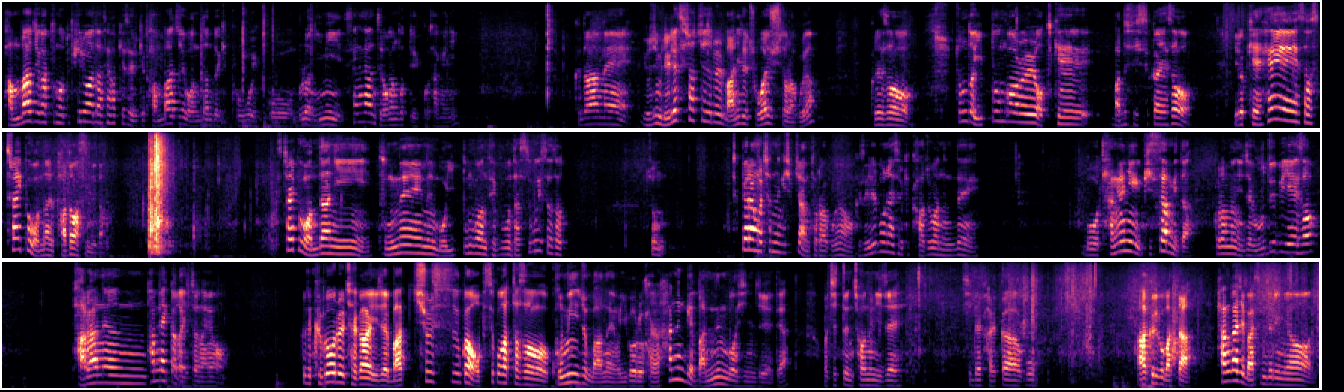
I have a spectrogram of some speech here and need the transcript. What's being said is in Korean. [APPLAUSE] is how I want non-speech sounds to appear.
반바지 같은 것도 필요하다 생각해서 이렇게 반바지 원단도 이렇게 보고 있고 물론 이미 생산 들어간 것도 있고 당연히. 그 다음에 요즘 릴렉스 셔츠를 많이들 좋아해 주시더라고요. 그래서 좀 더 이쁜 거를 어떻게 만들 수 있을까 해서 이렇게 해외에서 스트라이프 원단을 받아왔습니다. 스트라이프 원단이 국내에는 뭐 이쁜 건 대부분 다 쓰고 있어서 좀 특별한 걸 찾는 게 쉽지 않더라고요. 그래서 일본에서 이렇게 가져왔는데 뭐 당연히 비쌉니다. 그러면 이제 우드비에서 바라는 판매가가 있잖아요. 근데 그거를 제가 이제 맞출 수가 없을 것 같아서 고민이 좀 많아요. 이거를 과연 하는 게 맞는 것인지에 대한. 어쨌든 저는 이제 집에 갈까 하고. 아 그리고 맞다. 한 가지 말씀드리면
